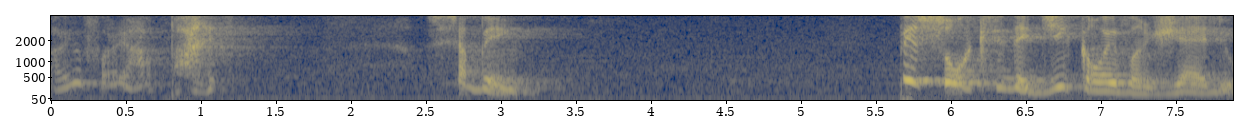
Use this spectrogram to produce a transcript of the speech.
Aí eu falei, rapaz, Seja bem, pessoa que se dedica ao Evangelho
